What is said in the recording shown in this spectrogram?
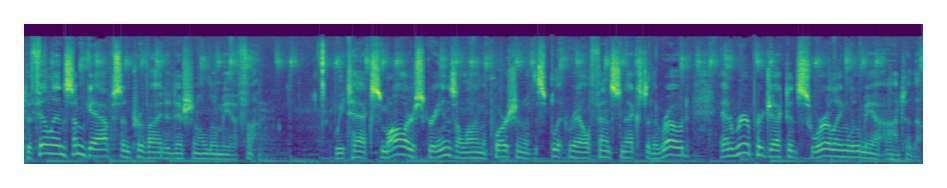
to fill in some gaps and provide additional Lumia fun. We tack smaller screens along the portion of the split rail fence next to the road and rear projected swirling Lumia onto them.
